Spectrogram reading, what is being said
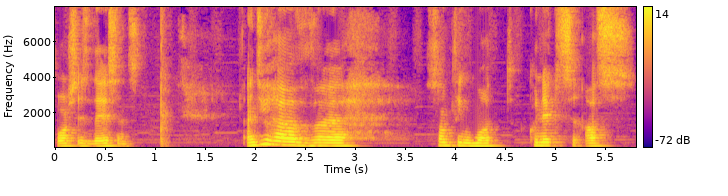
forces the essence, and you have uh, something what connects us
